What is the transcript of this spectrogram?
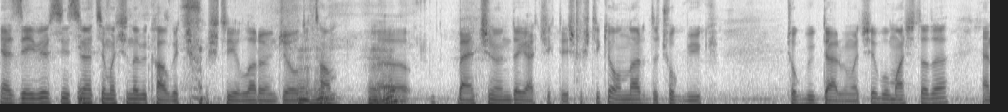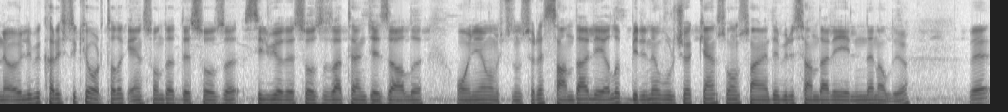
Ya Xavier Cincinnati maçında bir kavga çıkmıştı yıllar önce. O da tam. E, bench'in önünde gerçekleşmişti ki onlar da çok büyük çok büyük derbi maçı. Bu maçta da yani öyle bir karıştı ki ortalık en sonunda De Souza, Silvio De Souza zaten cezalı oynayamamış uzun süre. Sandalyeyi alıp birine vuracakken son saniyede biri sandalyeyi elinden alıyor. Ve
